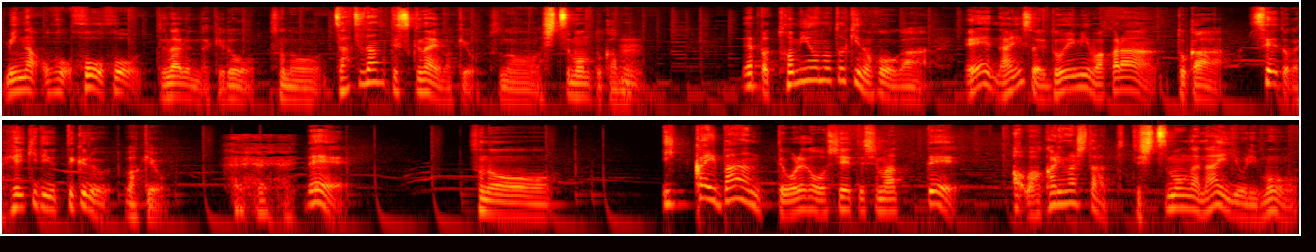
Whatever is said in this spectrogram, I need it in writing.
みんな「おほうほう」ってなるんだけどその雑談って少ないわけよ。その質問とかも、うん。やっぱ富雄の時の方が「え何それ？どういう意味わからん」とか生徒が平気で言ってくるわけよ。はいはいはい。でその一回バーンって俺が教えてしまって「あ分かりました」って言って質問がないよりも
